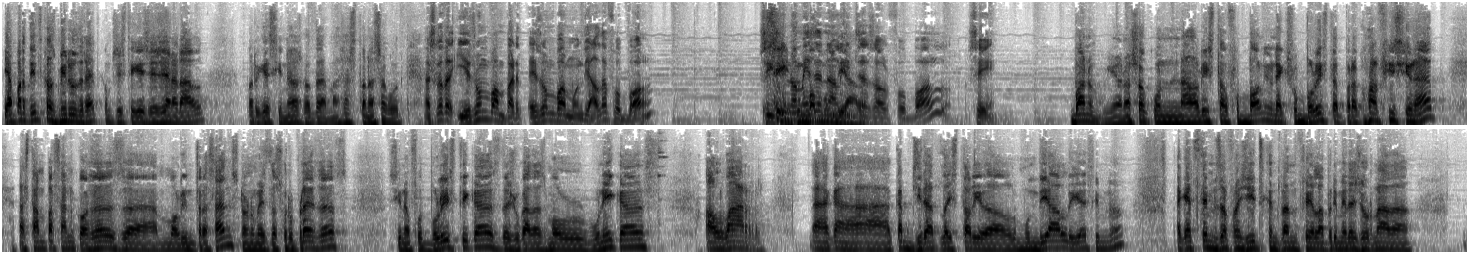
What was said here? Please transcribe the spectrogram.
Hi ha partits que els miro dret, com si estigués a general, perquè si no, escolta, massa estona assegut. Escolta, i és un bon, part... és un bon Mundial de futbol? O sigui, Sí, si només bon Mundial. analitzes el futbol, sí. Bueno, jo no sóc un analista del futbol ni un exfutbolista, però com a aficionat estan passant coses eh, molt interessants, no només de sorpreses, sinó futbolístiques, de jugades molt boniques. El Bar ha, ha capgirat la història del Mundial, diguéssim, no? Aquests temps afegits que ens van fer la primera jornada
